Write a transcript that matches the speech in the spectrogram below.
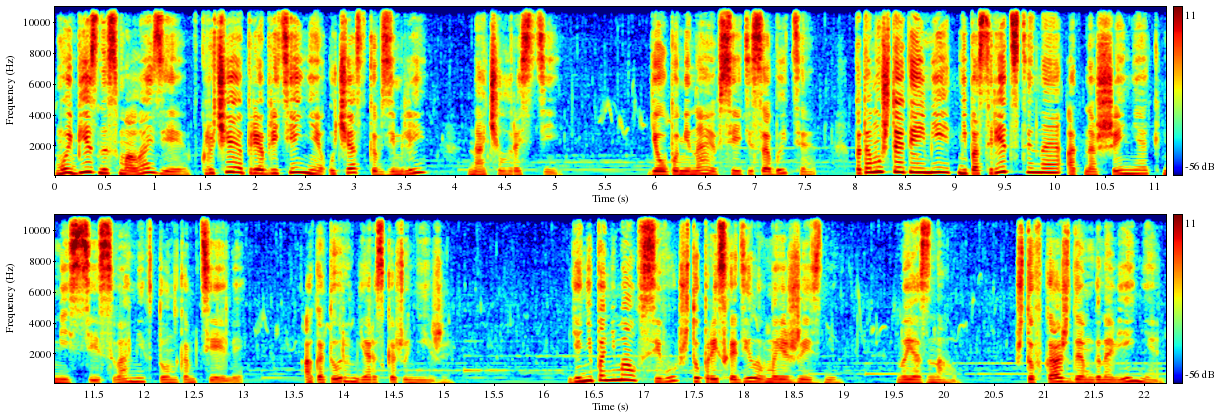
мой бизнес в Малайзии, включая приобретение участков земли, начал расти. Я упоминаю все эти события, потому что это имеет непосредственное отношение к миссии с вами в тонком теле, о котором я расскажу ниже. Я не понимал всего, что происходило в моей жизни, но я знал, что в каждое мгновение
